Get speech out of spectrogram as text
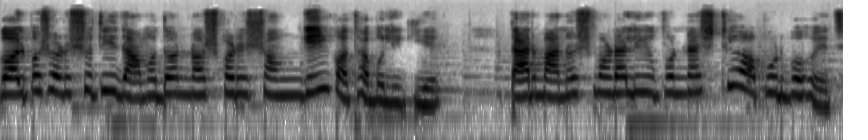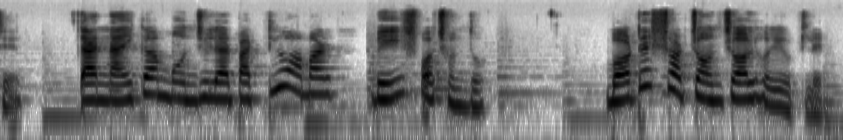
গল্প সরস্বতী দামোদর নস্করের সঙ্গেই কথা বলি গিয়ে। তার মানস মরালি উপন্যাসটি অপূর্ব হয়েছে। তার নায়িকা মঞ্জুলার পাঠটিও আমার বেশ পছন্দ। বটেশ্বর চঞ্চল হয়ে উঠলেন।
